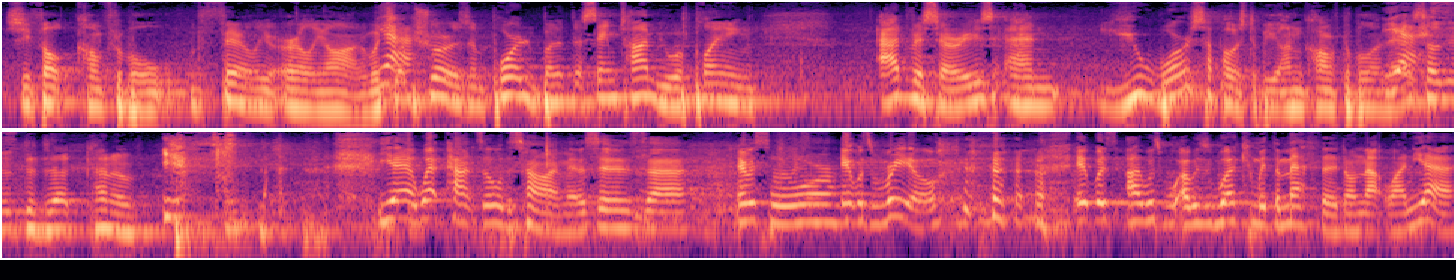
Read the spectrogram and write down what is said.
so you felt comfortable fairly early on, which Yeah. I'm sure is important. But at the same time, you were playing adversaries and you were supposed to be uncomfortable in there. Yes. So did, did that kind of Yeah, wet pants all the time. It was, it was, uh, it was, it was real. it was, I was, I was working with the method on that one. Yeah,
